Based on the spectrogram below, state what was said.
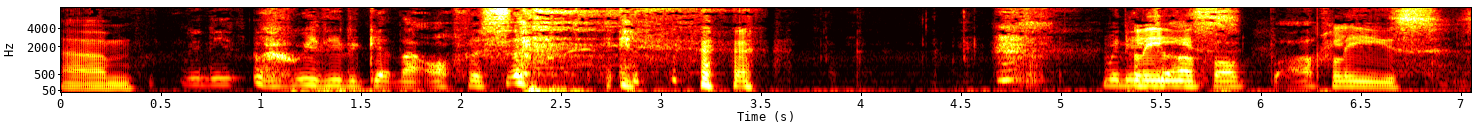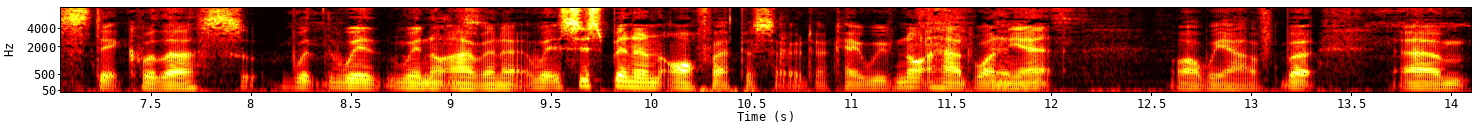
Um, we need we need to get that office. we need Please. to up our, our please stick with us. We're, we're, we're not having it. It's just been an off episode. Okay, we've not had one yet. Well, we have, but um,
